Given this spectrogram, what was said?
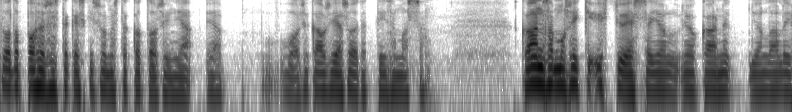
tuolta pohjoisesta Keski-Suomesta kotoisin ja, ja vuosikausia soitettiin samassa kansanmusiikkiyhtyessä, joka nyt, jolla oli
